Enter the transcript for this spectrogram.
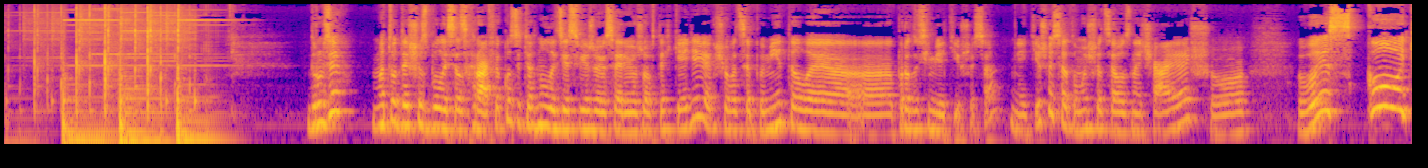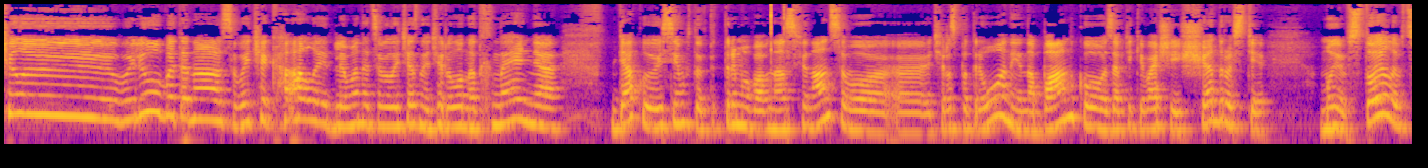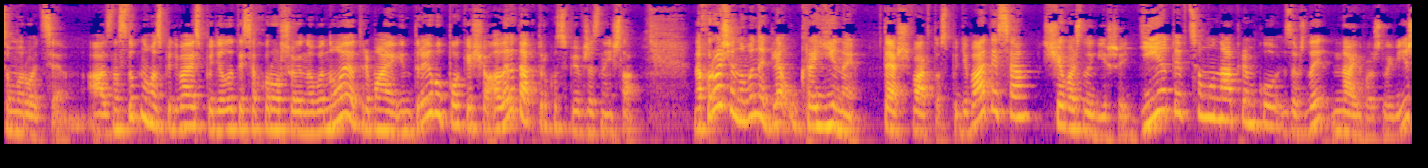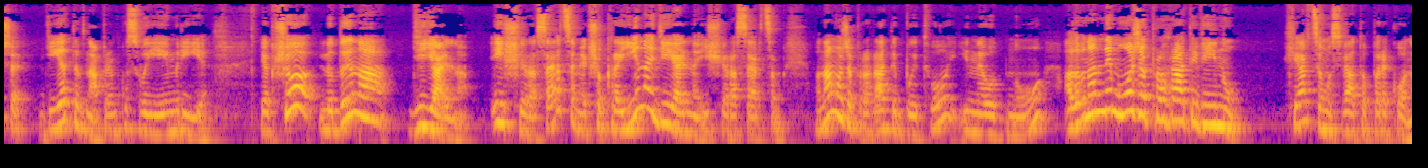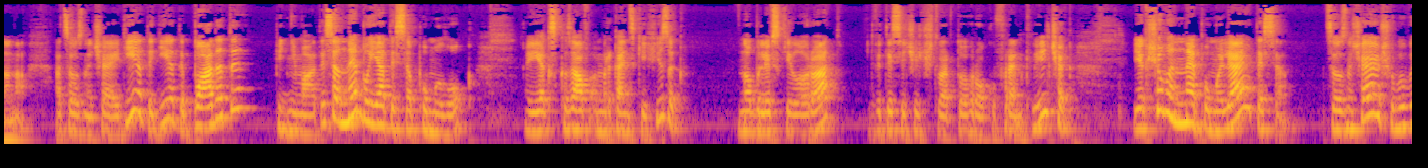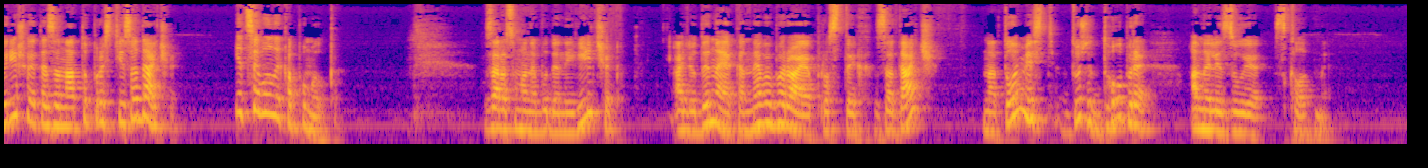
Друзі, ми тут дещо збилися з графіку, затягнули зі свіжою серією жовтих кедів. Якщо ви це помітили, е, передусім я тішуся. Я тішуся, тому що це означає, що ви скучили, ви любите нас, ви чекали. Для мене це величезне джерело натхнення. Дякую всім, хто підтримував нас фінансово е, через Patreon і на банку завдяки вашій щедрості. Ми встояли в цьому році. А з наступного сподіваюся поділитися хорошою новиною. Тримаю інтригу поки що, але редакторку собі вже знайшла. На хороші новини для України теж варто сподіватися. Ще важливіше діяти в цьому напрямку завжди найважливіше діяти в напрямку своєї мрії. Якщо людина діяльна і щира серцем, якщо країна діяльна і щира серцем, вона може програти битву і не одну, але вона не може програти війну. Я в цьому свято переконана. А це означає діяти, діяти, падати, підніматися, не боятися помилок. Як сказав американський фізик, Нобелівський лауреат 2004 року Френк Вільчак, якщо ви не помиляєтеся, це означає, що ви вирішуєте занадто прості задачі. І це велика помилка. Зараз у мене буде не Вільчик, а людина, яка не вибирає простих задач, натомість дуже добре аналізує складне.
